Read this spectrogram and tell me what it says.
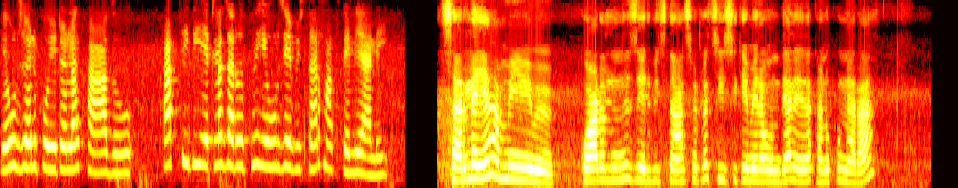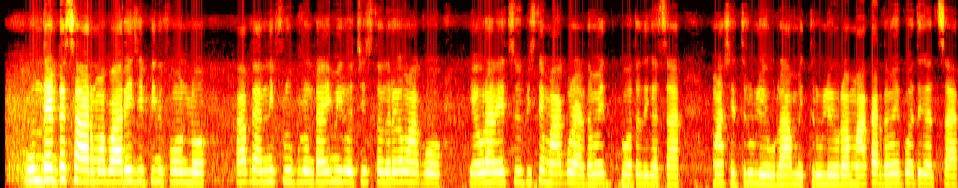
ఎవరు జోలి పోయేటోళ్ళం కాదు. కాకపోతే ఇది ఎట్లా జరుగుతుంది ఎవరు చేపిస్తారు మాకు తెలియాలి. సర్లేయ్యా మీ కోడలు చేర్పించిన హాస్పిటల్లో సీసీ కెమెరా ఉందా లేదా కనుక్కున్నారా? ఉందంటే సార్ మా భార్య చెప్పింది ఫోన్లో. కాకపోతే అన్ని ప్రూఫ్లు ఉంటాయి మీరు వచ్చేసి తొందరగా మాకు ఎవరు అనేది చూపిస్తే మాకు కూడా అర్థమైపోతుంది కదా సార్. మా శత్రువులు ఎవరా మిత్రులు ఎవరా మాకు అర్థమైపోతుంది కదా సార్.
